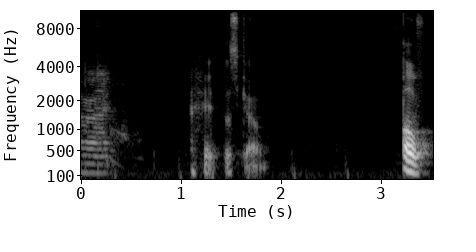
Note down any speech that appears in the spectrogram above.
Alright. I hate this gun. Oh,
